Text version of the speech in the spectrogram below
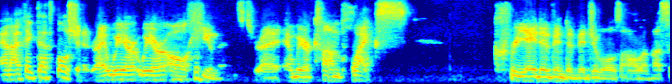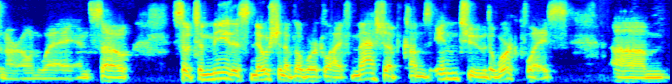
and I think that's bullshit, right? We are we are all humans, right? And we are complex creative individuals all of us in our own way and so so to me this notion of the work life mashup comes into the workplace um,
